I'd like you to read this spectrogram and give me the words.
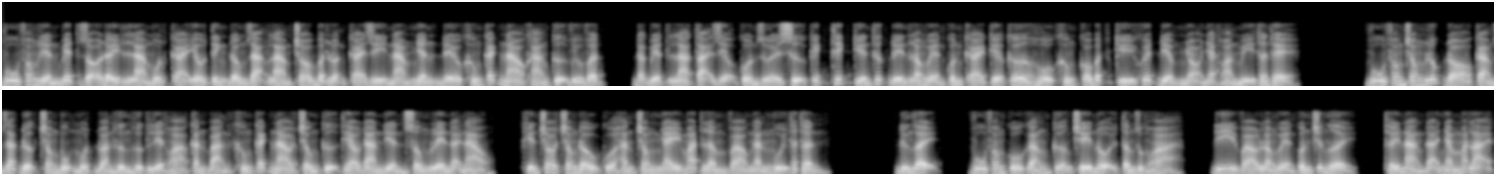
vu phong liền biết rõ đây là một cái yêu tinh đồng dạng làm cho bất luận cái gì nam nhân đều không cách nào kháng cự vưu vật, đặc biệt là tại rượu cồn dưới sự kích thích kiến thức đến long nguyện quân cái kia cơ hồ không có bất kỳ khuyết điểm nhỏ nhặt hoàn mỹ thân thể. Vu phong trong lúc đó cảm giác được trong bụng một đoàn hừng hực liệt hỏa căn bản không cách nào chống cự theo đan điền sông lên đại não, khiến cho trong đầu của hắn trong nháy mắt lâm vào ngắn ngủi thất thần. Đứng vậy vu phong cố gắng cưỡng chế nội tâm dục hỏa, đi vào long nguyện quân trước người, thấy nàng đã nhắm mắt lại,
